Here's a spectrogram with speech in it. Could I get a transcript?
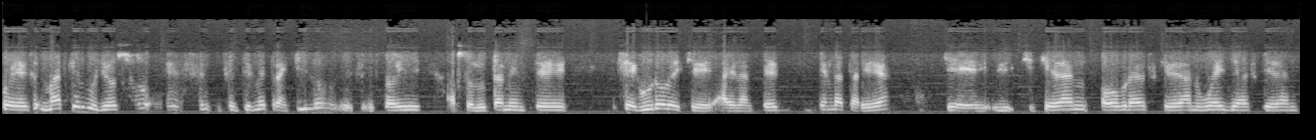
Pues más que orgulloso es sentirme tranquilo, estoy absolutamente seguro de que adelanté bien la tarea, que, quedan obras, quedan huellas, quedan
